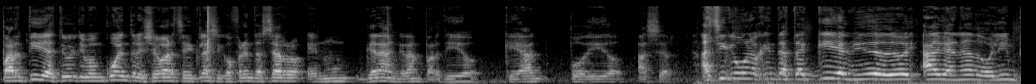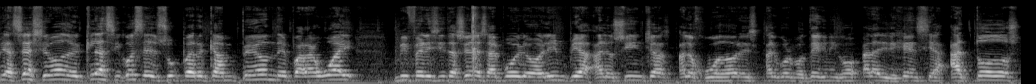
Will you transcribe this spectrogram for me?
partida, este último encuentro y llevarse el clásico frente a Cerro en un gran, gran partido que han podido hacer. Así que bueno gente, hasta aquí el video de hoy. Ha ganado Olimpia, se ha llevado el clásico, es el supercampeón de Paraguay. Mis felicitaciones al pueblo de Olimpia, a los hinchas, a los jugadores, al cuerpo técnico, a la dirigencia, a todos.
